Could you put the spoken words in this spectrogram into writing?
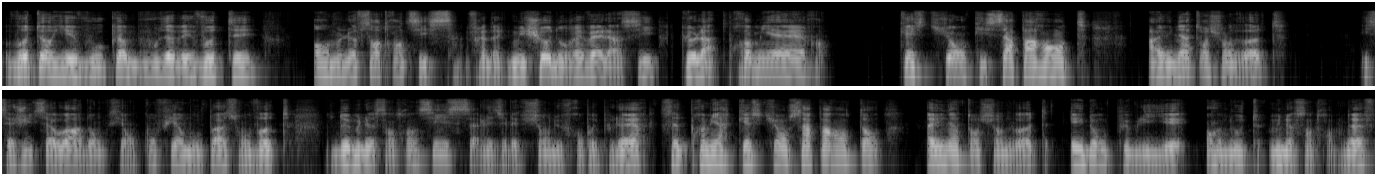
voteriez-vous comme vous avez voté en 1936 Frédéric Michaud nous révèle ainsi que la première question qui s'apparente à une intention de vote. Il s'agit de savoir donc si on confirme ou pas son vote de 1936, les élections du Front populaire. Cette première question s'apparentant à une intention de vote est donc publiée en août 1939,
